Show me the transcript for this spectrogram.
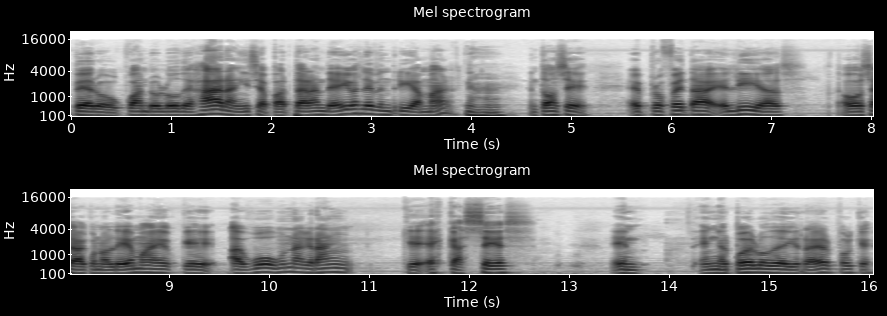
pero cuando lo dejaran y se apartaran de ellos, le vendría mal. Ajá. Entonces, el profeta Elías, o sea, cuando leemos que hubo una gran que escasez en, en el pueblo de Israel, ¿por qué?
